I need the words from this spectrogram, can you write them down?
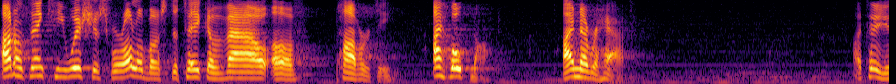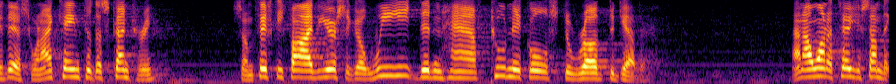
I don't think he wishes for all of us to take a vow of poverty. I hope not. I never have. I tell you this when I came to this country some 55 years ago, we didn't have two nickels to rub together. And I want to tell you something.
